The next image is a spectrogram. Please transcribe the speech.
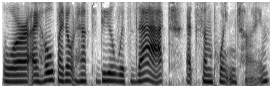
or I hope I don't have to deal with that at some point in time.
